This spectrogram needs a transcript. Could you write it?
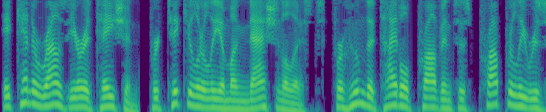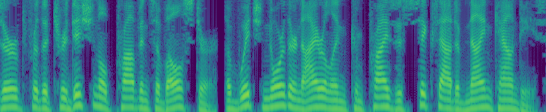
It can arouse irritation, particularly among nationalists, for whom the title province is properly reserved for the traditional province of Ulster, of which Northern Ireland comprises six out of nine counties.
